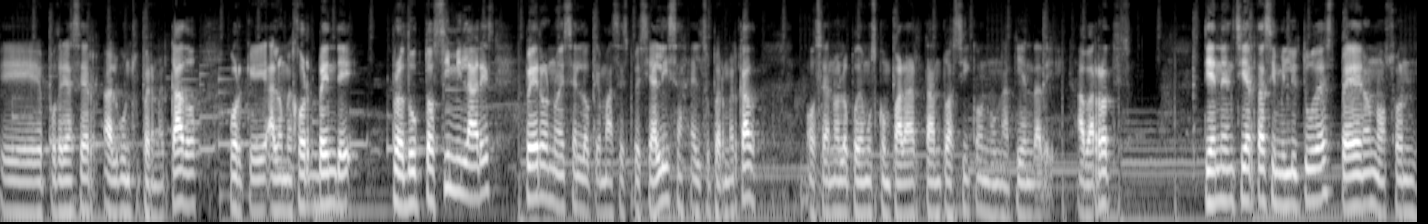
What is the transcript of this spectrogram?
eh, podría ser algún supermercado, porque a lo mejor vende productos similares, pero no es en lo que más se especializa el supermercado. O sea, no lo podemos comparar tanto así con una tienda de abarrotes tienen ciertas similitudes, pero no son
